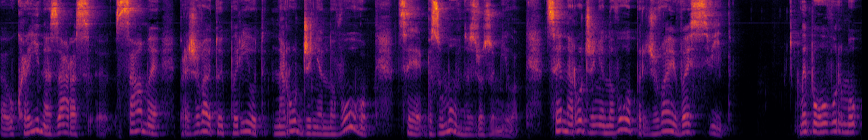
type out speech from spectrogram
е, Україна зараз е, саме переживає той період народження нового, це безумовно зрозуміло. Це народження нового переживає весь світ. Ми поговоримо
